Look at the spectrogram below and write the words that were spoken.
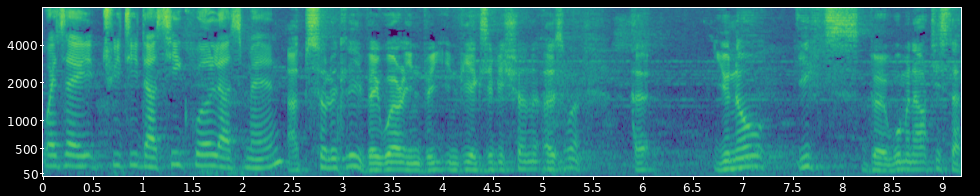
were they treated as equal as men? Absolutely, they were in the in the exhibition as well. Uh, you know, if the woman artist uh,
